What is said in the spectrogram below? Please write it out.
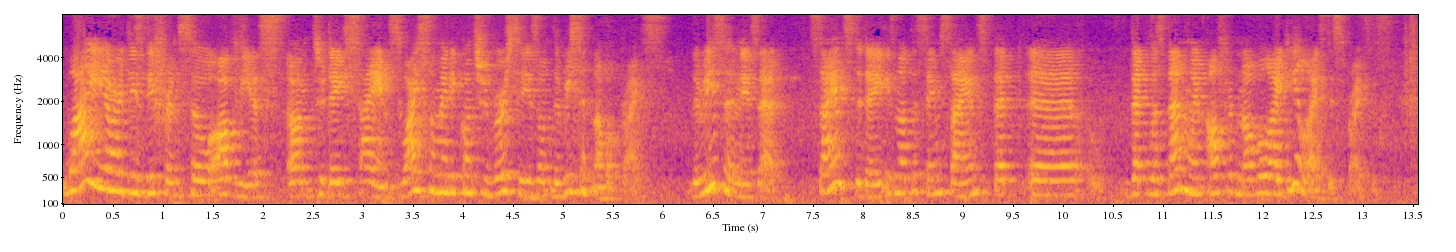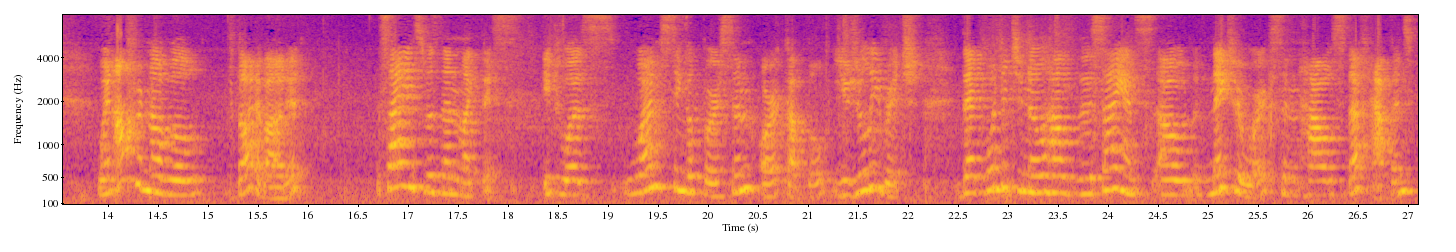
Why are these differences so obvious on today's science? Why so many controversies on the recent Nobel Prize? The reason is that science today is not the same science that, uh, that was done when Alfred Nobel idealized these prizes. When Alfred Nobel thought about it, science was done like this. It was one single person or a couple, usually rich, that wanted to know how the science, how nature works and how stuff happens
